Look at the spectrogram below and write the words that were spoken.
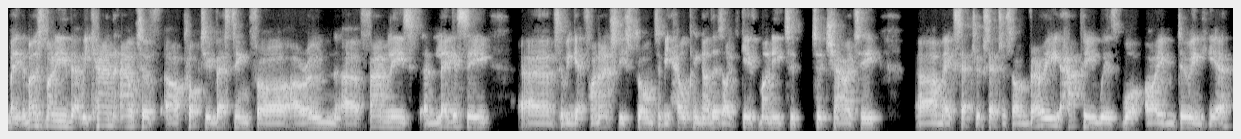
make the most money that we can out of our property investing for our own uh, families and legacy. Um, so we get financially strong to be helping others. I give money to, to charity, etc., um, etc. Et so I'm very happy with what I'm doing here.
